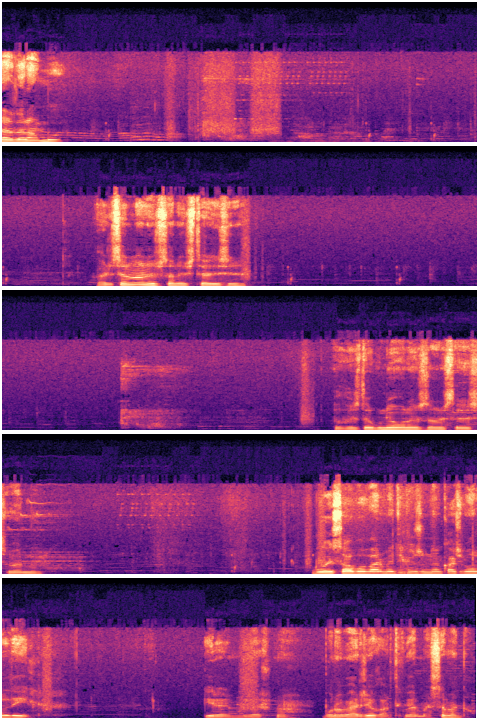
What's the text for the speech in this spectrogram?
Nerede lan bu? Versene lan efsane üstadesini. Arkadaşlar bu ne bana efsane üstadesi vermem? Bu hesaba vermedi gözümden kaçmalı değil. Girelim şuna. Buna verecek artık vermezse ben de var.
